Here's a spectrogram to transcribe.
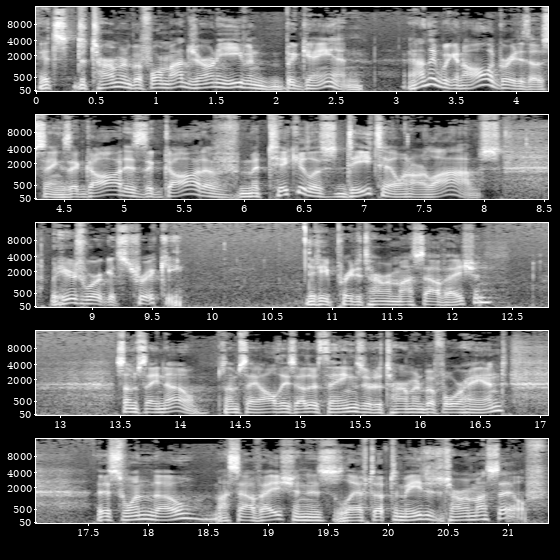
It's determined before my journey even began. And I think we can all agree to those things that God is the God of meticulous detail in our lives. But here's where it gets tricky Did He predetermine my salvation? Some say no. Some say all these other things are determined beforehand. This one, though, my salvation is left up to me to determine myself.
